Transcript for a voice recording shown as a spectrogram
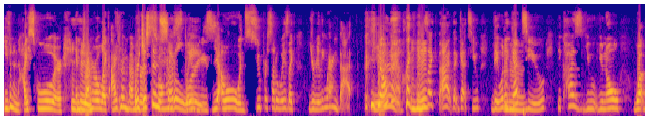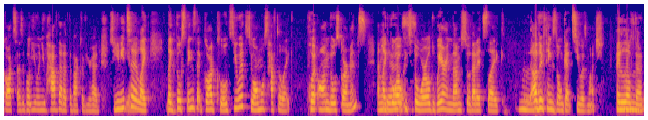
even in high school or in general, like I remember Or just in so many subtle ways. Yeah. Oh, in super subtle ways. Like you're really wearing that. you know, Yeah. like things mm-hmm. like that that gets you. They wouldn't get mm-hmm. to you because you you know what God says about you and you have that at the back of your head. So you need to like like those things that God clothes you with. So you almost have to like put on those garments and like go out into the world wearing them so that it's like mm-hmm. other things don't get to you as much. I love that.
